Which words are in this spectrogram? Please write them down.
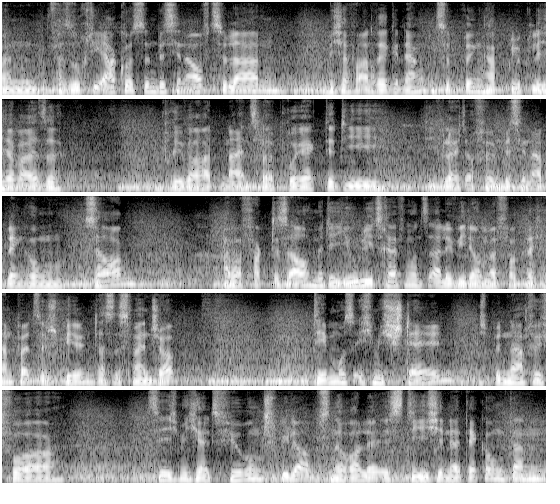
Und versuche die Akkus ein bisschen aufzuladen, mich auf andere Gedanken zu bringen. Habe glücklicherweise im Privaten ein, zwei Projekte, die, die vielleicht auch für ein bisschen Ablenkung sorgen. Aber Fakt ist auch, Mitte Juli treffen uns alle wieder, um erfolgreich Handball zu spielen. Das ist mein Job. Dem muss ich mich stellen. Ich bin nach wie vor, sehe ich mich als Führungsspieler, ob es eine Rolle ist, die ich in der Deckung dann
